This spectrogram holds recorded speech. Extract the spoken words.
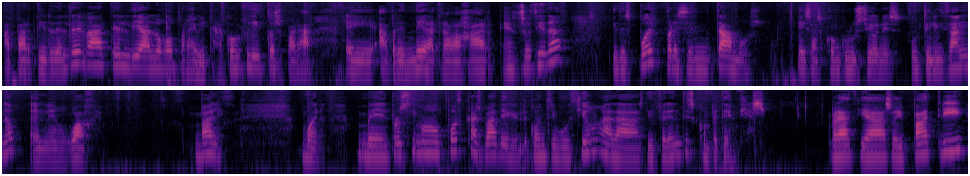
a partir del debate, el diálogo, para evitar conflictos, para eh, aprender a trabajar en sociedad. Y después presentamos esas conclusiones utilizando el lenguaje. ¿Vale? Bueno, el próximo podcast va de contribución a las diferentes competencias. Gracias, soy Patri.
